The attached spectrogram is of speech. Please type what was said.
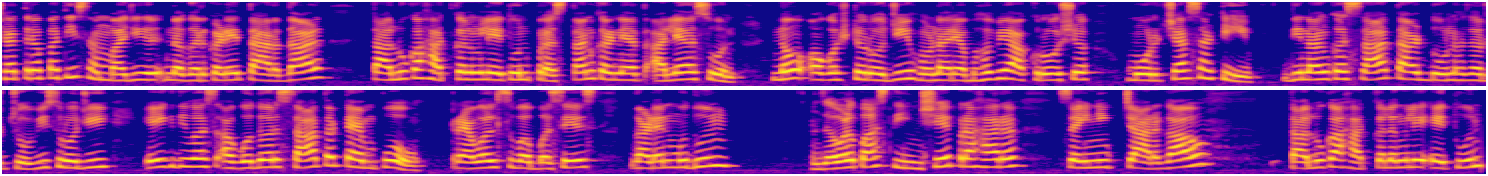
छत्रपती संभाजीनगरकडे तारदाळ तालुका हातकलंगले येथून प्रस्थान करण्यात आले असून नऊ ऑगस्ट रोजी होणाऱ्या भव्य आक्रोश मोर्चासाठी दिनांक सात आठ दोन हजार चोवीस रोजी एक दिवस अगोदर सात टेम्पो ट्रॅव्हल्स व बसेस गाड्यांमधून जवळपास तीनशे प्रहार सैनिक चारगाव तालुका हातकलंगले येथून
